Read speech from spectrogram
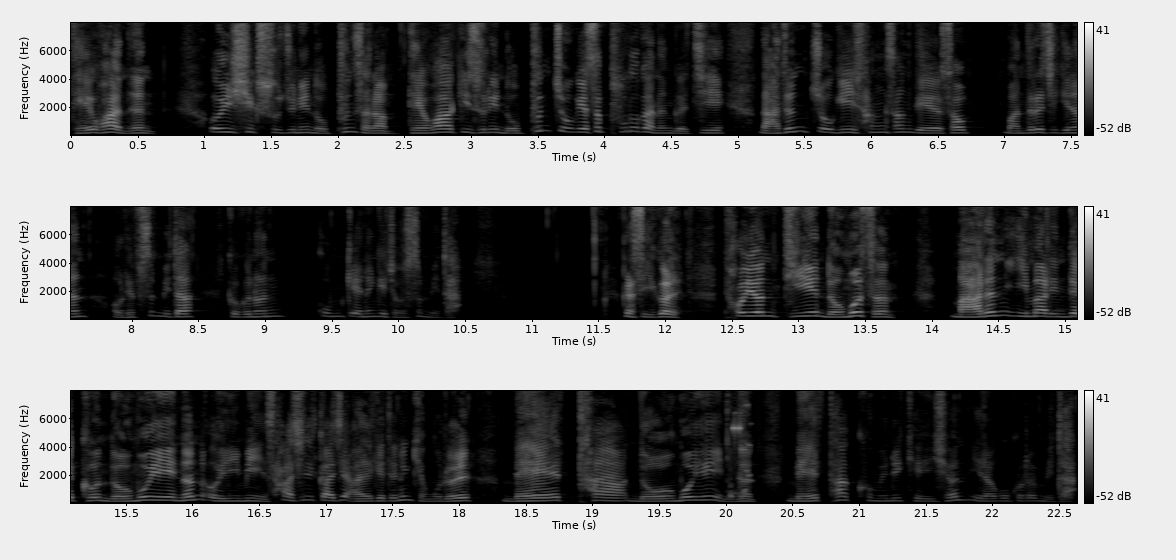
대화는 의식 수준이 높은 사람, 대화 기술이 높은 쪽에서 풀어가는 거지 낮은 쪽이 상상되어서 만들어지기는 어렵습니다. 그거는 꿈 깨는 게 좋습니다. 그래서 이걸 표현 뒤에 넘어선 말은 이 말인데 그 너머에 있는 의미, 사실까지 알게 되는 경우를 메타 너머에 있는 meta communication이라고 그럽니다.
